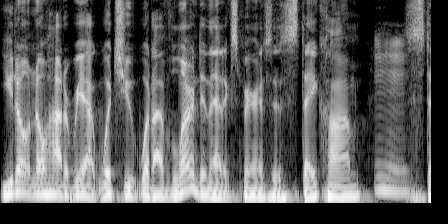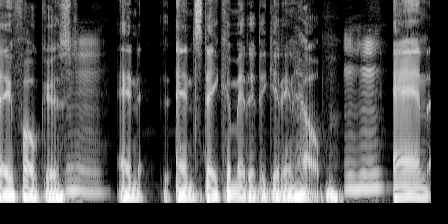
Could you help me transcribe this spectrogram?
You don't know how to react. What you what I've learned in that experience is stay calm, mm-hmm. stay focused, mm-hmm. and and stay committed to getting help. Mm-hmm. And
